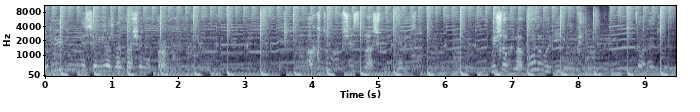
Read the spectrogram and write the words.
Удивительно серьезное отношение к браку. А кто вообще спрашивает невесту? Мешок на голову и... Да, это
